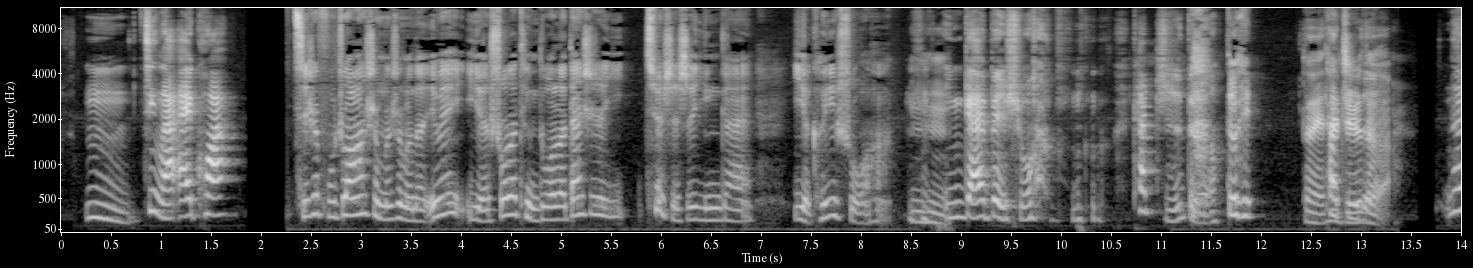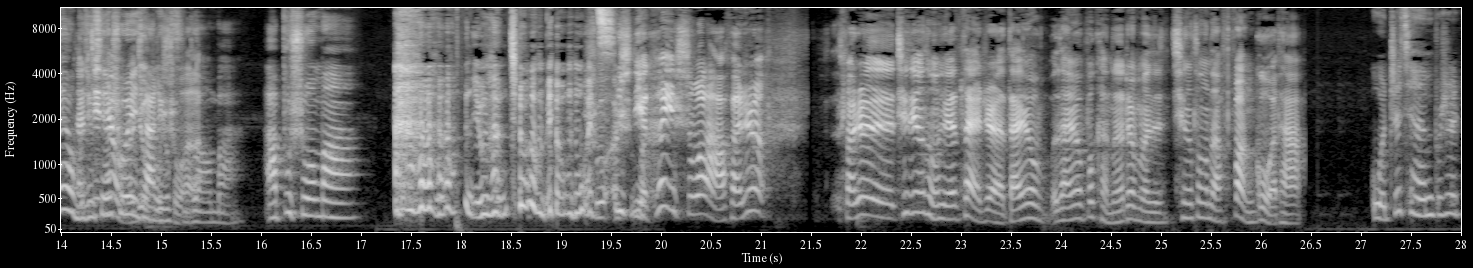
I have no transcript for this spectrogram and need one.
嗯，进来挨夸。其实服装什么什么的，因为也说了挺多了，但是。确实是应该，也可以说哈，嗯，应该被说，他值得 对，对他值得。那要不就先说一下这个服装吧？啊，不说吗？你们这么没有默契，也可以说了，反正反正青青同学在这儿，咱又咱又不可能这么轻松的放过他。我之前不是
